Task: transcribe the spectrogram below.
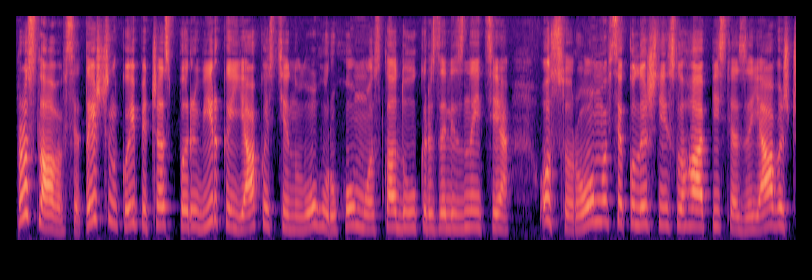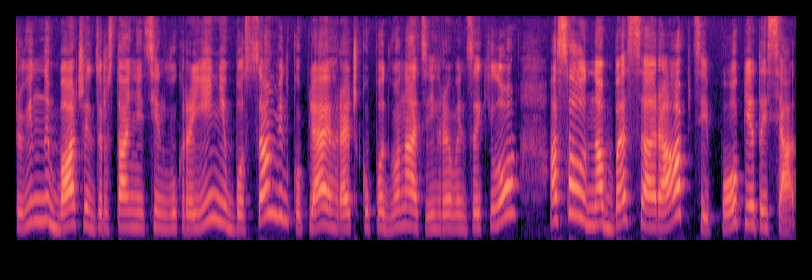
Прославився Тищенко і під час перевірки якості нового рухомого складу Укрзалізниці. Осоромився колишній слуга після заяви, що він не бачить зростання цін в Україні, бо сам він купляє гречку по 12 гривень за кіло, а сало на Бесарабці по 50.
